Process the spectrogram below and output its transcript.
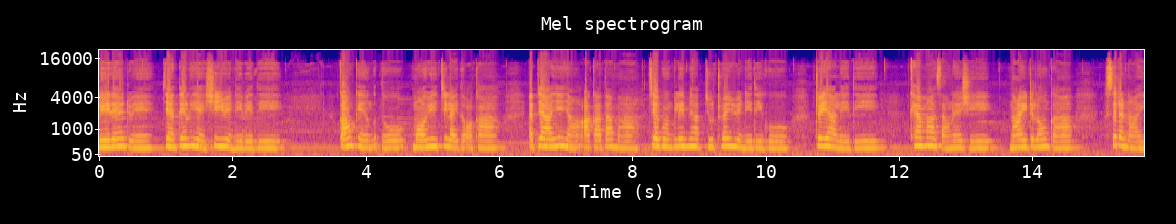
လေထဲတွင်ပြန်တင်းလျက်ရှိ၍နေပေသည် ကောင်းကင်သို့မော်၍ကြည့်လိုက်သောအခါအပြာရင်ရောင်အာကာသမှကျေပွန်ကလေးများပြူထွဲ၍နေသည်ကို တွေ့ရလေသည်ခမ်းမဆောင်ထဲရှိနိုင်တလုံးကစစ်တနာဤ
